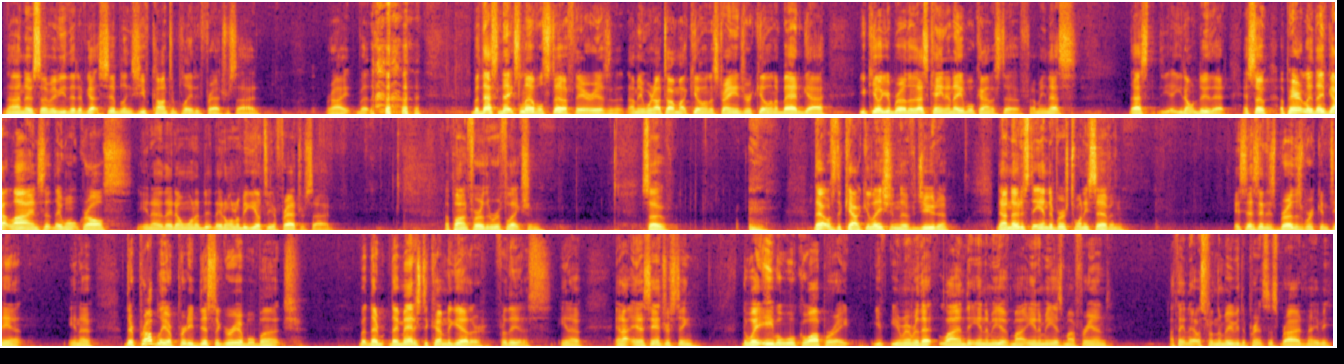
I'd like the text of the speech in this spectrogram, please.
Now, I know some of you that have got siblings, you've contemplated fratricide, right? But. but that's next level stuff there, isn't it? I mean, we're not talking about killing a stranger, or killing a bad guy. You kill your brother, that's Cain and Abel kind of stuff. I mean, that's that's you don't do that. And so apparently they've got lines that they won't cross. You know, they don't want to they don't want to be guilty of fratricide. Upon further reflection, so that was the calculation of Judah. Now, notice the end of verse 27. It says, And his brothers were content. You know, they're probably a pretty disagreeable bunch, but they, they managed to come together for this, you know. And, I, and it's interesting the way evil will cooperate. You, you remember that line, the enemy of my enemy is my friend? I think that was from the movie The Princess Bride, maybe.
